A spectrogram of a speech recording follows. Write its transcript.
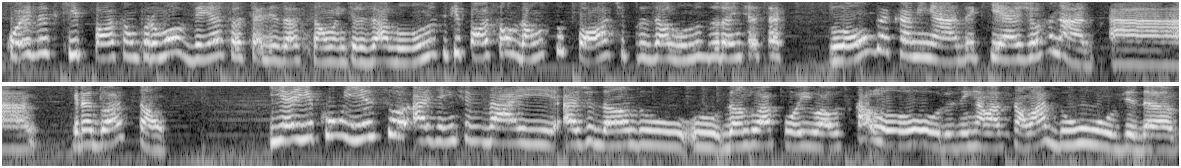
coisas que possam promover a socialização entre os alunos e que possam dar um suporte para os alunos durante essa longa caminhada que é a jornada, a graduação. E aí, com isso, a gente vai ajudando, dando apoio aos calouros em relação à dúvida,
